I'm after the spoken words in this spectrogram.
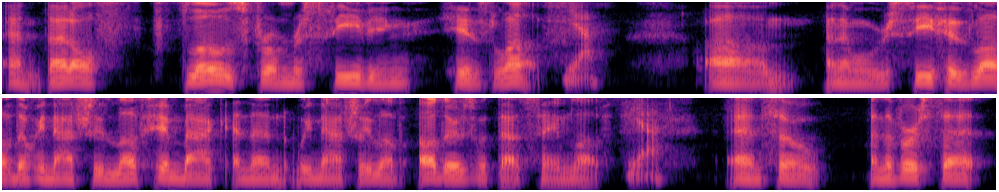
And that all f- flows from receiving his love. yeah Um, and then when we receive his love, then we naturally love him back, and then we naturally love others with that same love. yeah And so, and the verse that,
